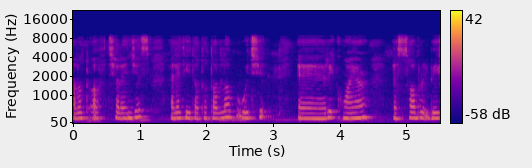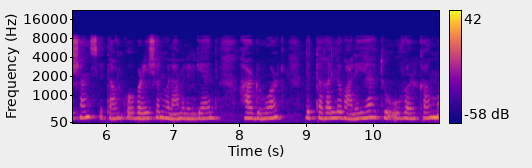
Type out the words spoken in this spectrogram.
a lot of challenges التي تتطلب which uh, require الصبر patience التعاون cooperation والعمل الجاد hard work للتغلب عليها to overcome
